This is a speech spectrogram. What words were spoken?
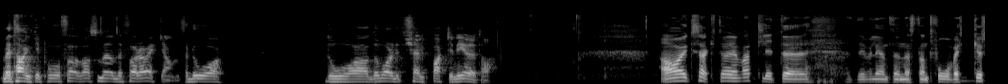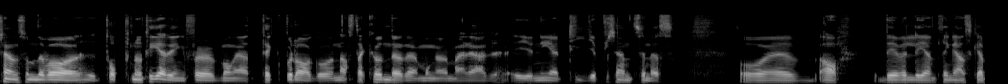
Med tanke på för, vad som hände förra veckan. För då, då, då var det lite kälkbacke ner ett tag. Ja, exakt. Det har varit lite, det är väl egentligen nästan två veckor sedan som det var toppnotering för många techbolag och Nasdaq-kunder där många av de här är, är ju ner 10 sedan dess. Och eh, ja, det är väl egentligen ganska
